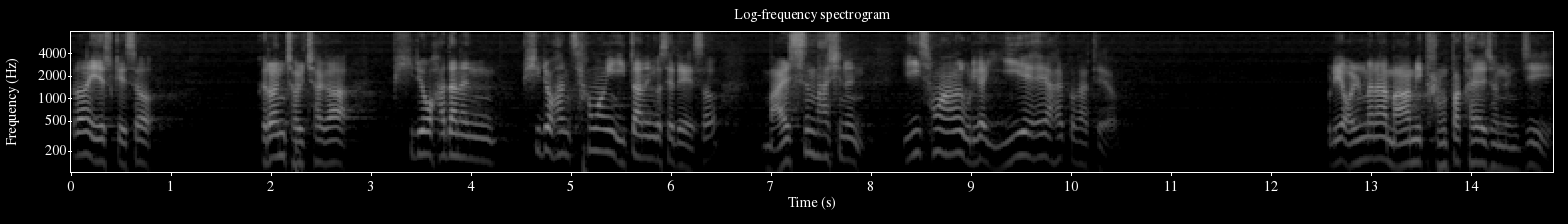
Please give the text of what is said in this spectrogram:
그러나 예수께서 그런 절차가 필요하다는 필요한 상황이 있다는 것에 대해서 말씀하시는 이 상황을 우리가 이해해야 할 것 같아요. 우리 얼마나 마음이 강박하여졌는지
